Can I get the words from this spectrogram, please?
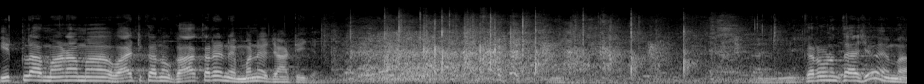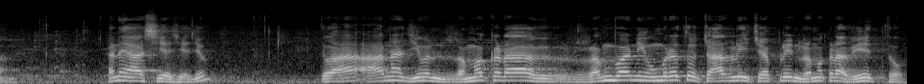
એટલા માણામાં વાટકાનો ઘા કરે ને મને જાંટી જાય. કરુણતા છે એમાં. અને હાસ્ય છે, જો. તો આ, આના જીવન રમકડા રમવાની ઉંમરે તો ચાર્લી ચેપલિન રમકડા વેચતો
